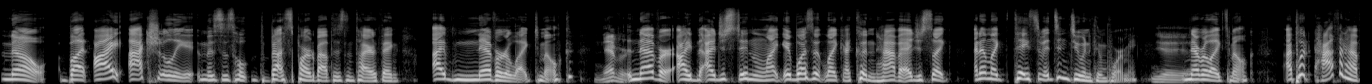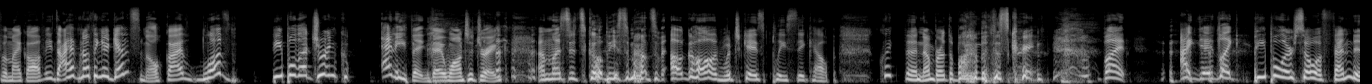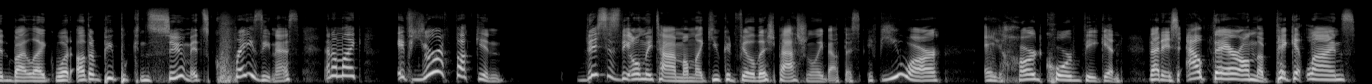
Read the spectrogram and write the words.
No, but I actually, and this is ho- the best part about this entire thing. I've never liked milk. Never. Never. I I just didn't like. It wasn't like I couldn't have it. I just like I didn't like the taste of it. It didn't do anything for me. Yeah, yeah. Never liked milk. I put half and half in my coffees. I have nothing against milk. I love people that drink anything they want to drink, unless it's copious amounts of alcohol, in which case, please seek help. Click the number at the bottom of the screen. but I did like people are so offended by like what other people consume. It's craziness. And I'm like, if you're a fucking this is the only time I'm like, you could feel this passionately about this. If you are a hardcore vegan that is out there on the picket lines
